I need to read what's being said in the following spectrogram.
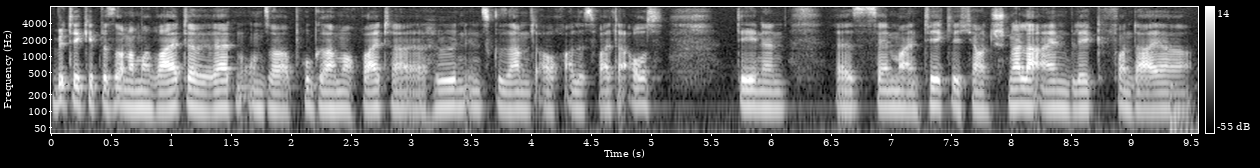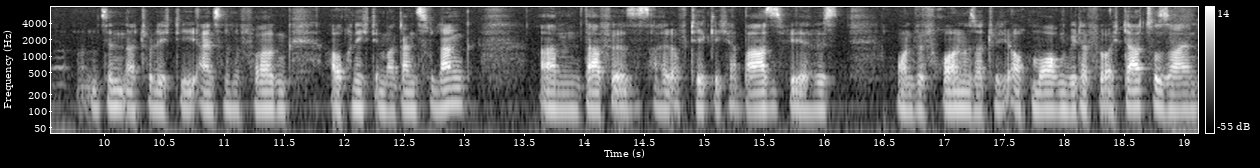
Bitte gibt es auch nochmal weiter. Wir werden unser Programm auch weiter erhöhen, insgesamt auch alles weiter aus denen. Es ist ja immer ein täglicher und schneller Einblick, von daher sind natürlich die einzelnen Folgen auch nicht immer ganz so lang. Ähm, dafür ist es halt auf täglicher Basis, wie ihr wisst. Und wir freuen uns natürlich auch morgen wieder für euch da zu sein.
